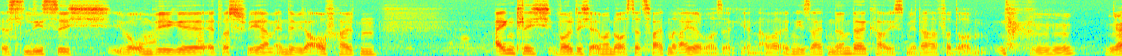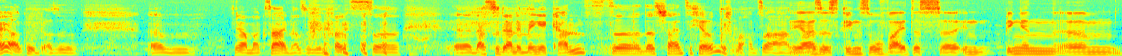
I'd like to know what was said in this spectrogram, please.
es ließ sich über Umwege etwas schwer am Ende wieder aufhalten. Eigentlich wollte ich ja immer nur aus der zweiten Reihe raus agieren, aber irgendwie seit Nürnberg habe ich es mir da verdorben. Mhm. Ja, ja, gut. Also, ähm, ja, mag sein. Also, jedenfalls, äh, äh, dass du da eine Menge kannst, äh, das scheint sich herumgesprochen zu haben. Ja, also es ging so weit, dass äh, in Bingen ähm,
